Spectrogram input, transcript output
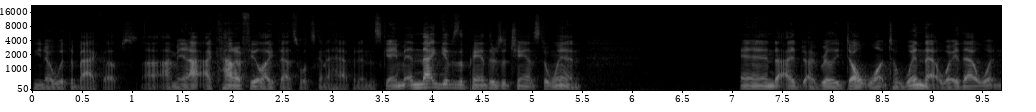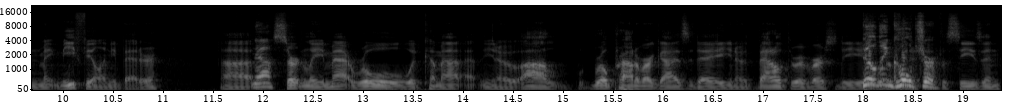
you know, with the backups. I, I mean, I, I kind of feel like that's what's going to happen in this game, and that gives the Panthers a chance to win. And I, I really don't want to win that way. That wouldn't make me feel any better. Uh, Yeah. Certainly, Matt Rhule would come out, you know, ah, real proud of our guys today. You know, battled through adversity, Building culture. the season,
